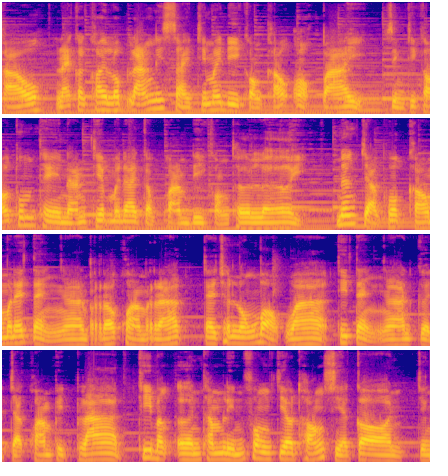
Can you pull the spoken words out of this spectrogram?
เขา และค่อยๆ ลบล้างนิสัยที่ไม่ดีของเขาออกไป สิ่งที่เขาทุ่มเทนั้นเทียบไม่ได้กับความดีของเธอเลย เนื่องจากพวกเขาไม่ได้แต่งงานเพราะความรัก แต่เฉินหลงบอกว่าที่แต่งงานเกิดจากความผิดพลาด ที่บังเอิญทำหลินฟงเจียวท้องเสียก่อน จึง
